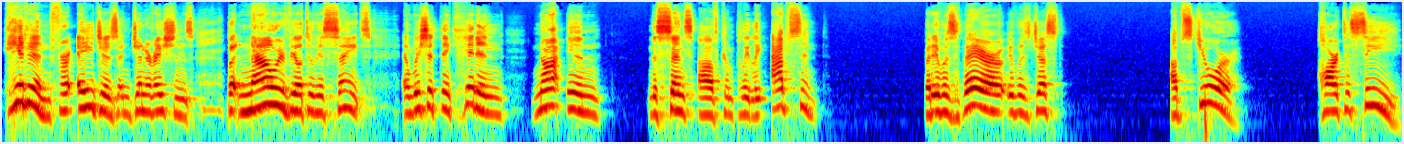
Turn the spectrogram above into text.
hidden for ages and generations, but now revealed to his saints. And we should think hidden not in the sense of completely absent, but it was there, it was just obscure, hard to see.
